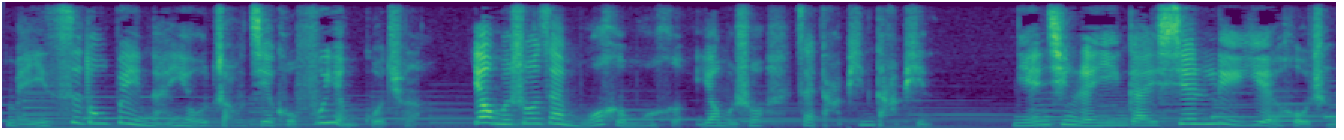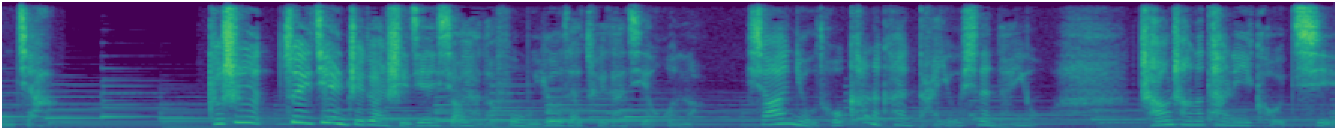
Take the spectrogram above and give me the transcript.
每一次都被男友找借口敷衍过去了，要么说再磨合磨合，要么说再打拼打拼。年轻人应该先立业后成家。可是最近这段时间，小雅的父母又在催她结婚了。小雅扭头看了看打游戏的男友，长长的叹了一口气。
